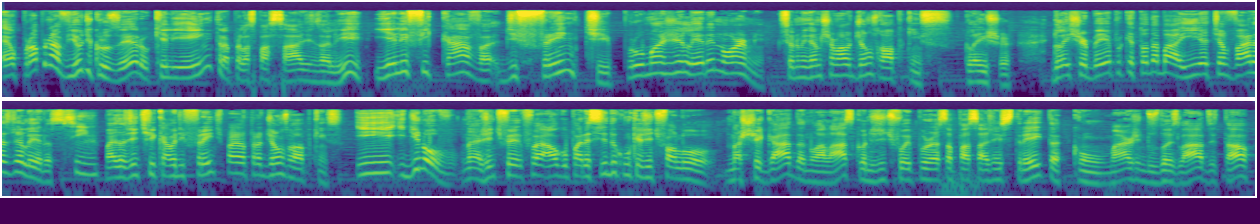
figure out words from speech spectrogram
É, o próprio navio de cruzeiro que ele entra pelas passagens ali e ele ficava de frente para uma geleira enorme. Que, se eu não me engano, chamava Johns Hopkins Glacier. Glacier Bay é porque toda a Bahia tinha várias geleiras. Sim. Mas a gente ficava de frente para Johns Hopkins. E, e, de novo, né? A gente fez, foi algo parecido com o que a gente falou na chegada no Alasca, onde a gente foi por essa passagem estreita, com margem dos dois lados e tal.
